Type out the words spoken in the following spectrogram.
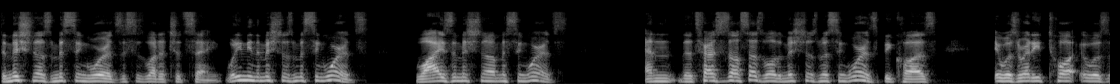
The Mishnah is missing words. This is what it should say. What do you mean the Mishnah is missing words? Why is the Mishnah missing words? And the Tiferes Yisrael says, well, the Mishnah is missing words because it was already taught it was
